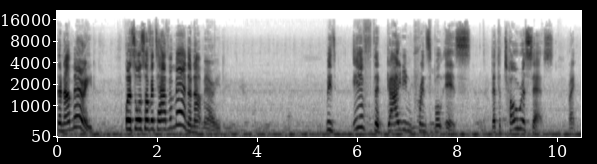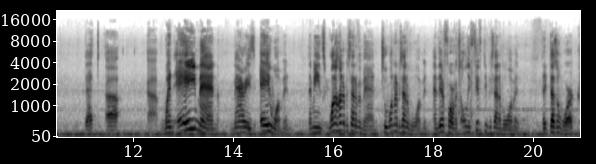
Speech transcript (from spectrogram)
they're not married. But it's also if it's half a man, they're not married. Means if the guiding principle is that the Torah says, right, that uh, uh, when a man marries a woman, that means 100% of a man to 100% of a woman, and therefore if it's only 50% of a woman that doesn't work,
